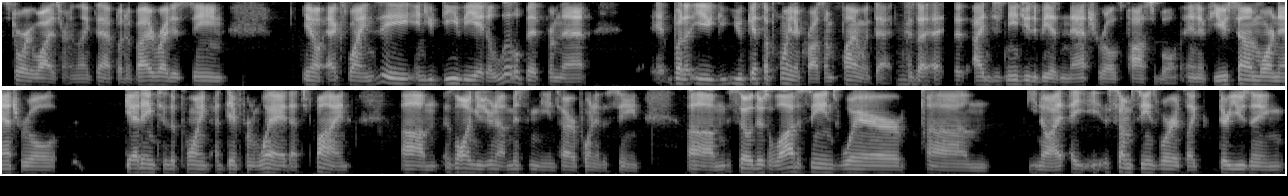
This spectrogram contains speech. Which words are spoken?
story wise or anything like that. But if I write a scene, you know X, Y, and Z, and you deviate a little bit from that, eh, but you you get the point across. I'm fine with that because mm-hmm. I I just need you to be as natural as possible. And if you sound more natural, getting to the point a different way, that's fine, um, as long as you're not missing the entire point of the scene. Um, so there's a lot of scenes where um, you know, I, I, some scenes where it's like they're using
